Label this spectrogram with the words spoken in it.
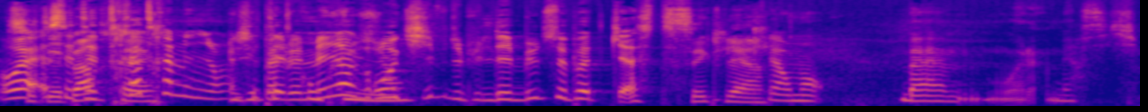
Ouais, c'était très très mignon. J'ai pas C'était le meilleur gros kiff depuis le début de ce podcast. C'est clair. Clairement. Bah voilà, merci.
